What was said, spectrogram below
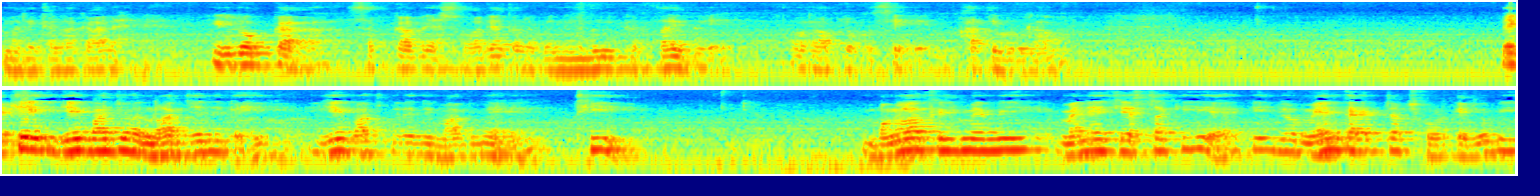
हमारे कलाकार हैं। इन लोग का सबका मैं स्वागत और अभिनंदन करते हुए और आप लोगों से खातिब हो रहा हूँ देखिए, ये बात जो अनुराग जी ने कही, ये बात मेरे दिमाग में थी। बंगला फ़िल्म में भी मैंने चेष्टा की है कि जो मेन कैरेक्टर छोड़ के, जो भी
